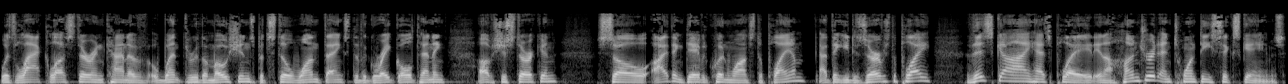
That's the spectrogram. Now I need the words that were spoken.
was lackluster and kind of went through the motions, but still won thanks to the great goaltending of Shesterkin. So I think David Quinn wants to play him. I think he deserves to play. This guy has played in 126 games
